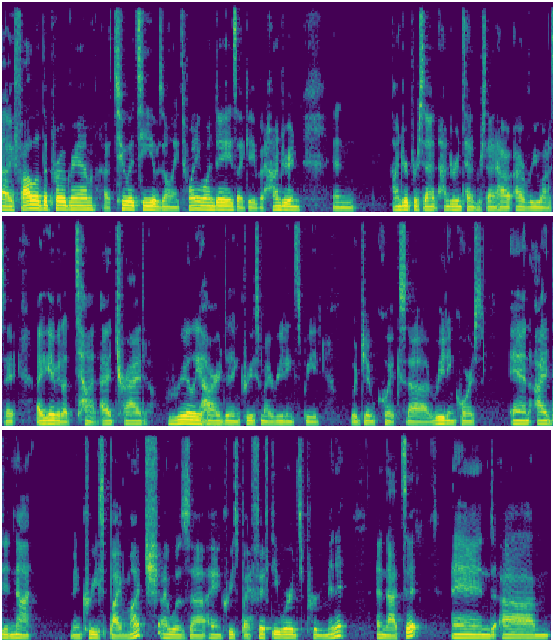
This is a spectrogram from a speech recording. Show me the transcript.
I followed the program uh, to a T. It was only 21 days. I gave it 100 and 100 percent, 110 percent, however you want to say it. I gave it a ton. I tried really hard to increase my reading speed with Jim Kwik's uh, reading course, and I did not increase by much. I was uh, I increased by 50 words per minute, and that's it and um,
